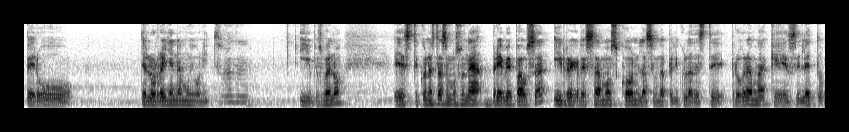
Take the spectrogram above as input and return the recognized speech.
pero te lo rellena muy bonito. Y pues bueno, este, con esto hacemos una breve pausa y regresamos con la segunda película de este programa, que es Leto.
